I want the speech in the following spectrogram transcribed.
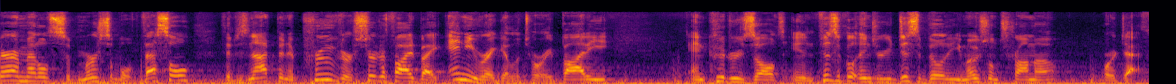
Experimental submersible vessel that has not been approved or certified by any regulatory body and could result in physical injury, disability, emotional trauma, or death.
